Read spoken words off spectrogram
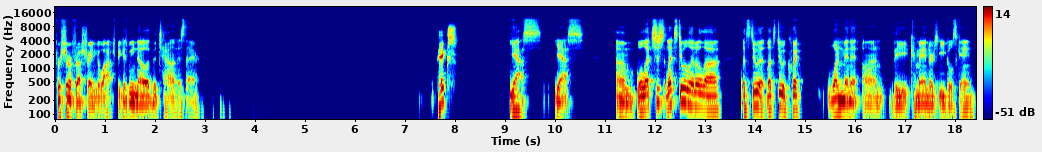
for sure frustrating to watch because we know the talent is there. Picks? Yes. Yes. Um, well, let's just let's do a little uh let's do it. Let's do a quick one minute on the Commanders Eagles game.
